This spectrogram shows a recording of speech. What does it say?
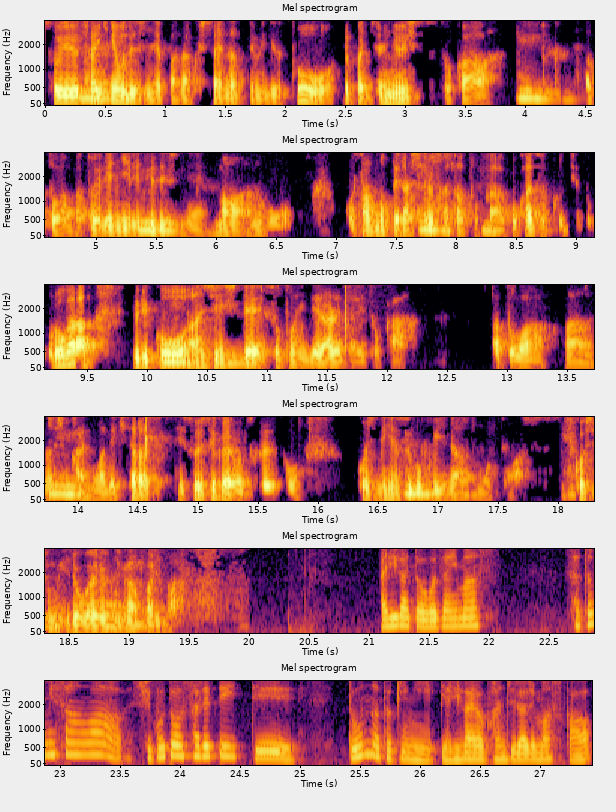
そういう体験をですね、やっぱなくしたいなって見ると、やっぱ授乳室とか、あとはまトイレに入れてですね、まあ、あの、お子さん持ってらっしゃる方とか、ご家族っていうところが、よりこう安心して外に出られたりとか、あとは、まあ、何でしょう、買い物ができたらっていう、そういう世界を作れると、個人的にはすごくいいなと思ってます。少しでも広がるように頑張ります。ありがとうございます。さとみさんは仕事をされていて、どんな時にやりがいを感じられますか？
